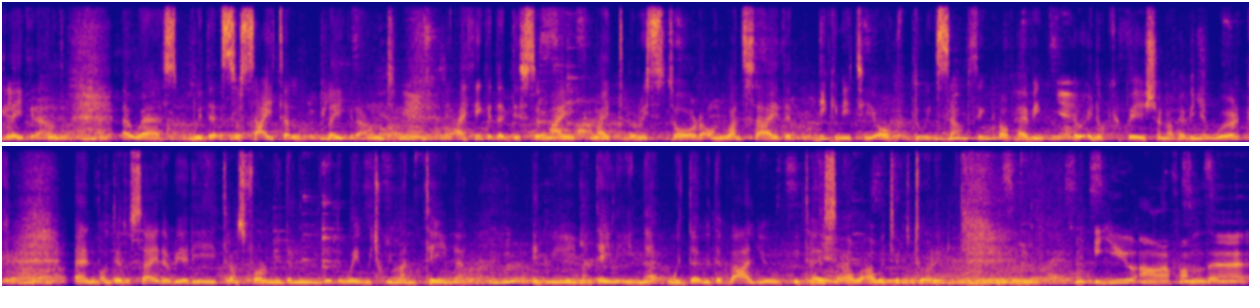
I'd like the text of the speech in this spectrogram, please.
playground, uh, whereas with the societal playground, yeah. I think that this might, might restore on one side the dignity of doing mm-hmm. something, of having yeah. an occupation, of having a work, and on the other side, really transforming the, the, the way in which we maintain, mm-hmm. and we maintain in uh, with the with the value it has our, our territory you are from the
